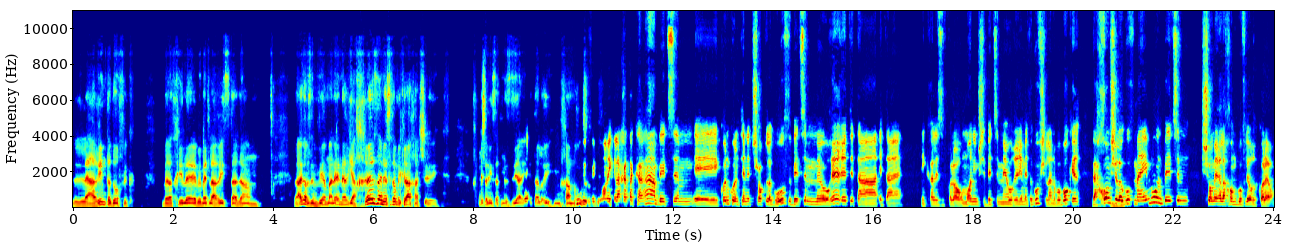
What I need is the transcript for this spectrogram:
להרים את הדופק, ולהתחיל אה, באמת להריץ את הדם. ואגב, זה מביא מלא אנרגיה. אחרי זה אני עושה את המקלחת שלי. אחרי שאני קצת מזיע, תלוי אם חם בחוץ. המקלחת הקרה בעצם אה, קודם כל נותנת שוק לגוף, ובעצם מעוררת את ה... את ה נקרא לזה את כל ההורמונים שבעצם מעוררים את הגוף שלנו בבוקר, והחום של הגוף מהאימון בעצם שומר על החום גוף לאורך כל היום.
